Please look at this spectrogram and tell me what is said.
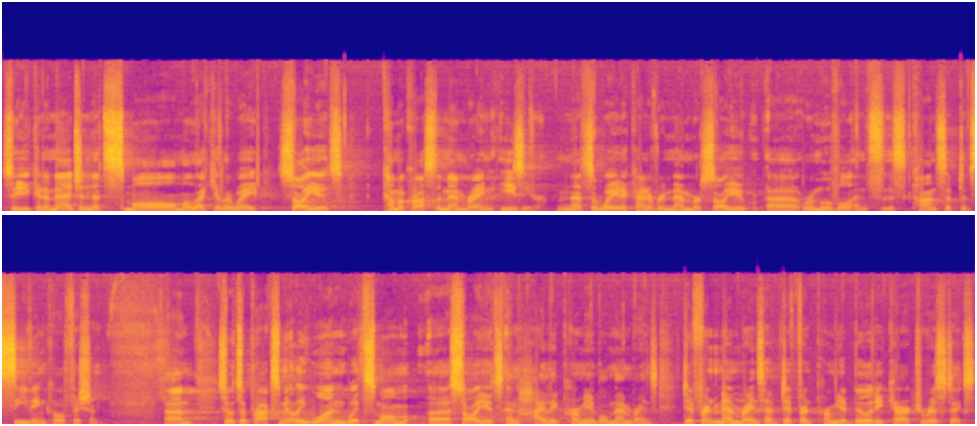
So you can imagine that small molecular weight solutes come across the membrane easier. And that's a way to kind of remember solute uh, removal and this concept of sieving coefficient. Um, so it's approximately one with small uh, solutes and highly permeable membranes. Different membranes have different permeability characteristics.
